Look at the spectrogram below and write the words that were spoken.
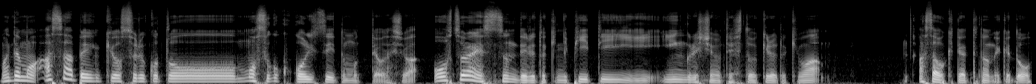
まあでも朝勉強することもすごく効率いいと思って私は。オーストラリアに住んでいる時に PTE、 English のテストを受けるときは、朝起きてやってたんだけど、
